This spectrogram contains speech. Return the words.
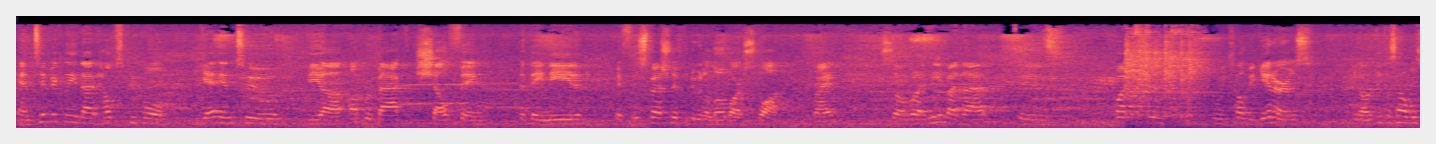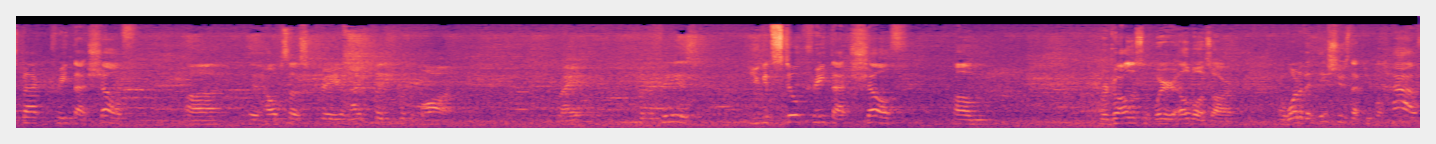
And typically that helps people get into the uh, upper back shelving that they need, if, especially if they're doing a low bar squat, right? So what I mean by that is quite often when we tell beginners, you know, get those elbows back, create that shelf, uh, it helps us create a nice place to the bar, right? But the thing is, you can still create that shelf um, regardless of where your elbows are. And one of the issues that people have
